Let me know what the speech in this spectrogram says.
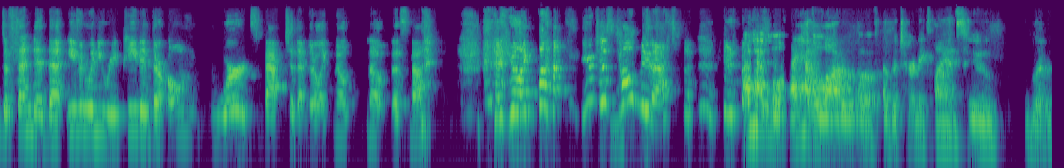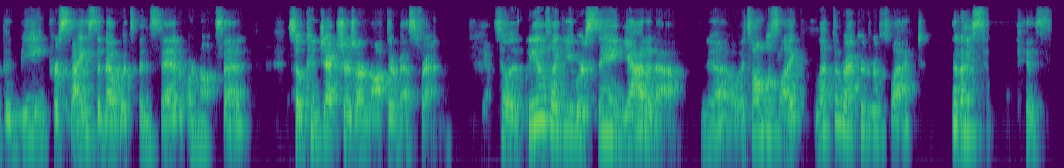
defended that even when you repeated their own words back to them, they're like, no, no, that's not. and you're like, but you just told me that. you know? I have a, I have a lot of, of, of attorney clients who the, the being precise about what's been said or not said. So conjectures are not their best friend. Yeah. So it feels like you were saying yada da. No, it's almost like let the record reflect that I said this.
